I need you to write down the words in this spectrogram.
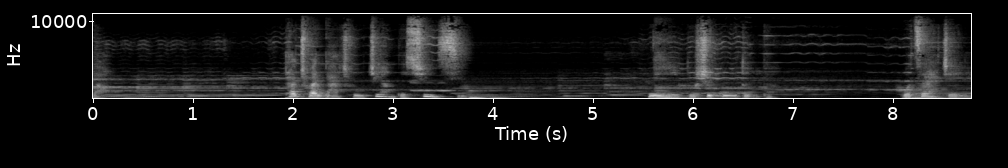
药。它传达出这样的讯息：你不是孤独的，我在这里，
